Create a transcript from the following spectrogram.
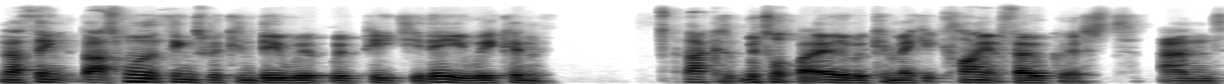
And I think that's one of the things we can do with, with PTD. We can, like we talked about earlier, we can make it client focused and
